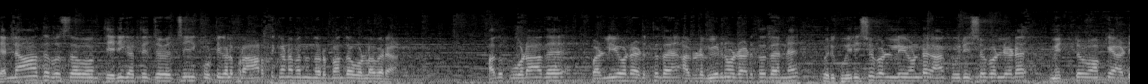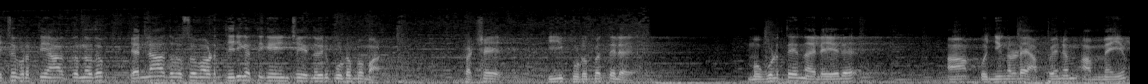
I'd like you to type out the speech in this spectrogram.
എല്ലാ ദിവസവും തിരി കത്തിച്ചു വെച്ച് ഈ കുട്ടികൾ പ്രാർത്ഥിക്കണമെന്ന് നിർബന്ധമുള്ളവരാണ്. അതുകൂടാതെ പള്ളിയോടടുത്ത് ത- അവരുടെ വീടിനോടടുത്ത് തന്നെ ഒരു കുരിശുപള്ളിയുണ്ട്. ആ കുരിശുപള്ളിയുടെ മുറ്റമൊക്കെ അടിച്ച് വൃത്തിയാക്കുന്നതും എല്ലാ ദിവസവും അവിടെ തിരി കത്തിക്കുകയും ചെയ്യുന്ന ഒരു കുടുംബമാണ്. പക്ഷേ ഈ കുടുംബത്തിൽ മുകളിലത്തെ നിലയിൽ ആ കുഞ്ഞുങ്ങളുടെ അപ്പനും അമ്മയും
